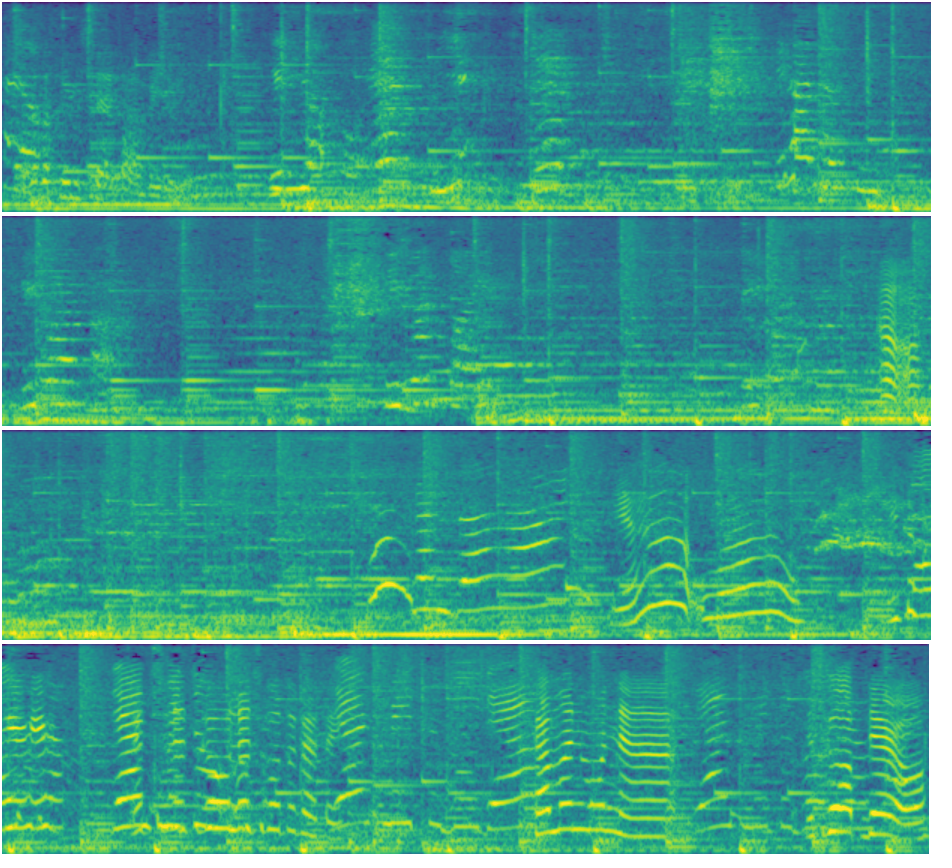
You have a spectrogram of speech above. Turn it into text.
Hello. Hello. Hello. Let's go. To tatay. Dance me to go down. Come on muna. Dance me to go Let's go up there, oh.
